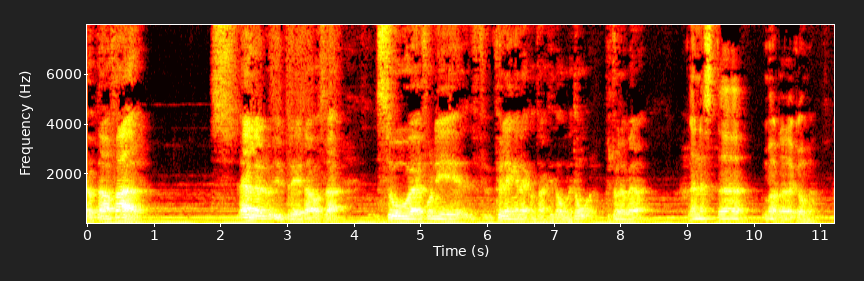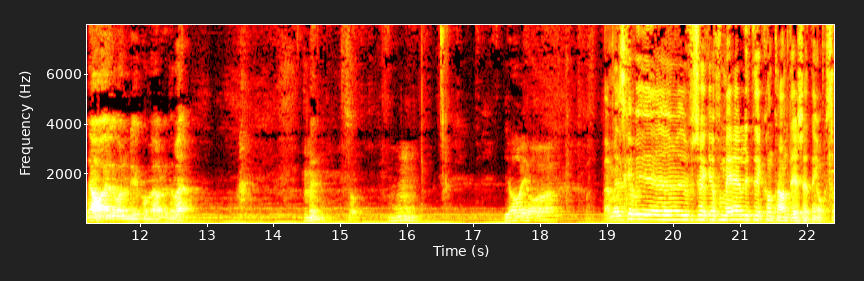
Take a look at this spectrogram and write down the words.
öppna affär eller utreda och sådär. Så eh, får ni förlänga det här kontraktet om ett år. Förstår ni vad jag menar? När nästa mördare kommer. Ja, eller vad ni nu kommer att arbeta med. Men, så. Ja, ja. Ja, men ska vi eh, försöka få med lite kontant ersättning också?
